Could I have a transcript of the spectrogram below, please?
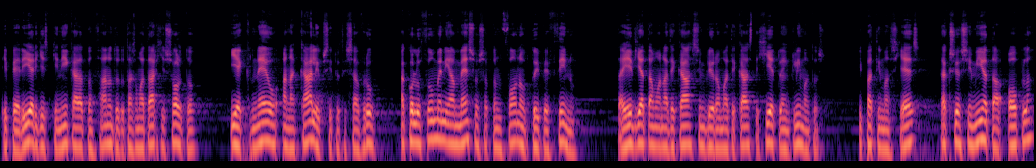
η περίεργη σκηνή κατά τον θάνατο του ταγματάρχη Σόλτο, η εκ νέου ανακάλυψη του θησαυρού, ακολουθούμενη αμέσως από τον φόνο του υπευθύνου, τα ίδια τα μοναδικά συμπληρωματικά στοιχεία του εγκλήματος, οι πατημασιές, τα αξιοσημείωτα όπλα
